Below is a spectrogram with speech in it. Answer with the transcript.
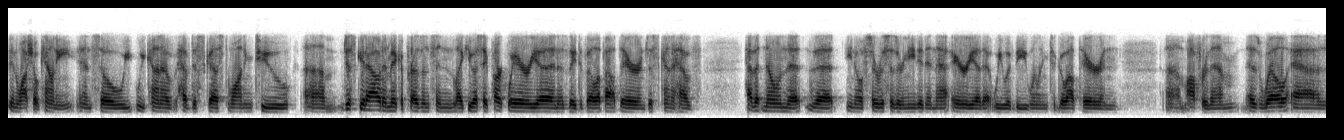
in Washoe County, and so we we kind of have discussed wanting to um, just get out and make a presence in like USA Parkway area, and as they develop out there, and just kind of have have it known that that you know if services are needed in that area that we would be willing to go out there and um, offer them as well as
